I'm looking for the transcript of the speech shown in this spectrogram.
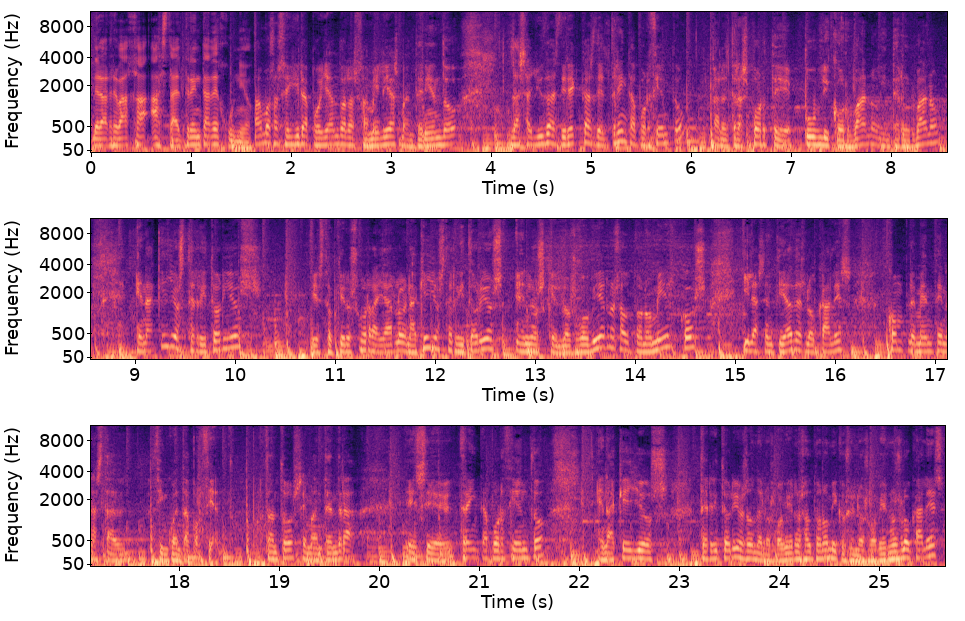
de la rebaja hasta el 30 de junio. Vamos a seguir apoyando a las familias manteniendo las ayudas directas del 30% para el transporte público urbano e interurbano en aquellos territorios, y esto quiero subrayarlo, en aquellos territorios en los que los gobiernos autónomos autonómicos y las entidades locales complementen hasta el 50%. Por tanto, se mantendrá ese 30% en aquellos territorios donde los gobiernos autonómicos y los gobiernos locales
